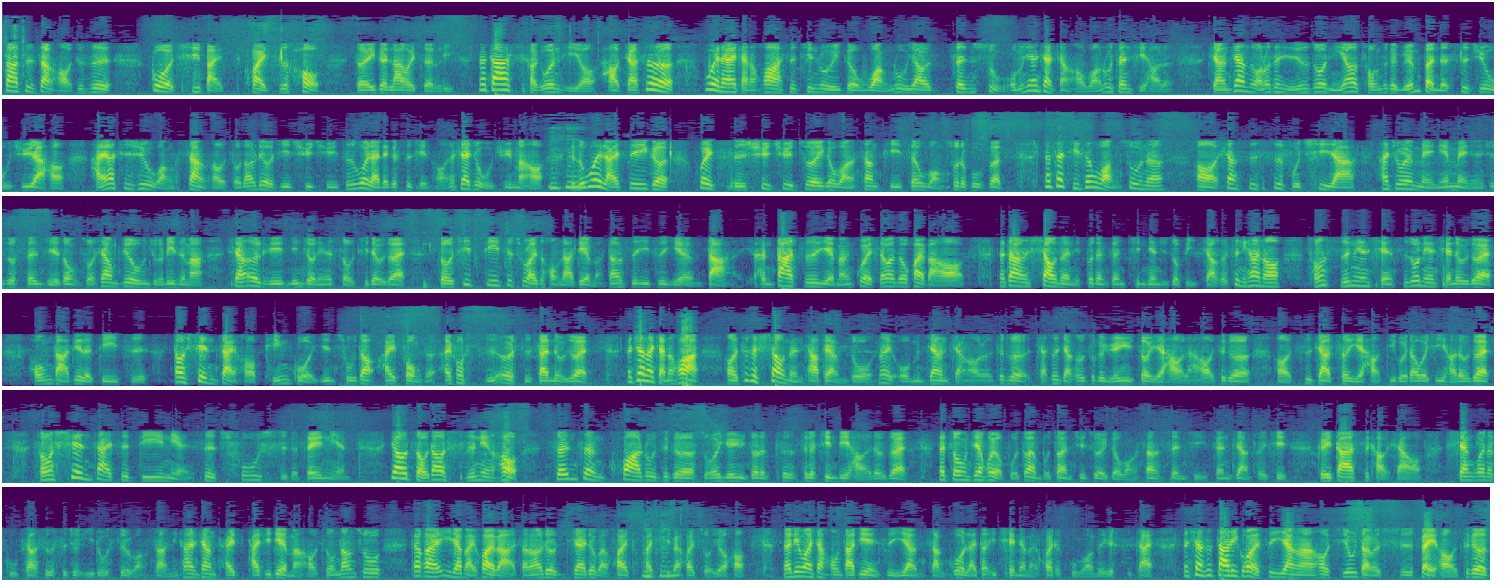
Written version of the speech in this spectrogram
大致上哈就是过七百块之后的一个拉回整理。那大家思考一个问题哦，好，假设未来来讲的话是进入一个网络要增速，我们现在讲讲哈，网络升级好了。讲这样子网络升级，就是说你要从这个原本的四 G、五 G 啊，哈，还要继续往上哦，走到六 G、七 G，这是未来的一个事情哦。那现在就五 G 嘛，哈，可是未来是一个会持续去做一个往上提升网速的部分。那在提升网速呢，哦，像是伺服器呀。它就会每年每年去做升级的动作，像比如我们举个例子嘛，像二零零九年的手机，对不对？手机第一次出来是宏达电嘛，当时一支也很大，很大支也蛮贵，三万多块吧哦。那当然效能，你不能跟今天去做比较。可是你看哦，从十年前、十多年前，对不对？宏达电的第一支。到现在哈，苹果已经出到 iPhone 的 iPhone 十二、十三，对不对？那这样来讲的话，哦，这个效能差非常多。那我们这样讲好了，这个假设讲说这个元宇宙也好啦，哈，这个哦自驾车也好，低轨道卫星也好，对不对？从现在是第一年，是初始的这一年，要走到十年后，真正跨入这个所谓元宇宙的这这个境地好了，对不对？那中间会有不断不断去做一个往上升级跟这样推进，可以大家思考一下哦。相关的股票是不是就一路是往上？你看像台台积电嘛，哈，从当初大概一两百块吧，涨到六，现在六百块，快七百块左右，哈。那另外像宏达电也是一样，涨过来到一千两百块的股王的一个时代。那像是大力光也是一样啊，后几乎涨了十倍，哈。这个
